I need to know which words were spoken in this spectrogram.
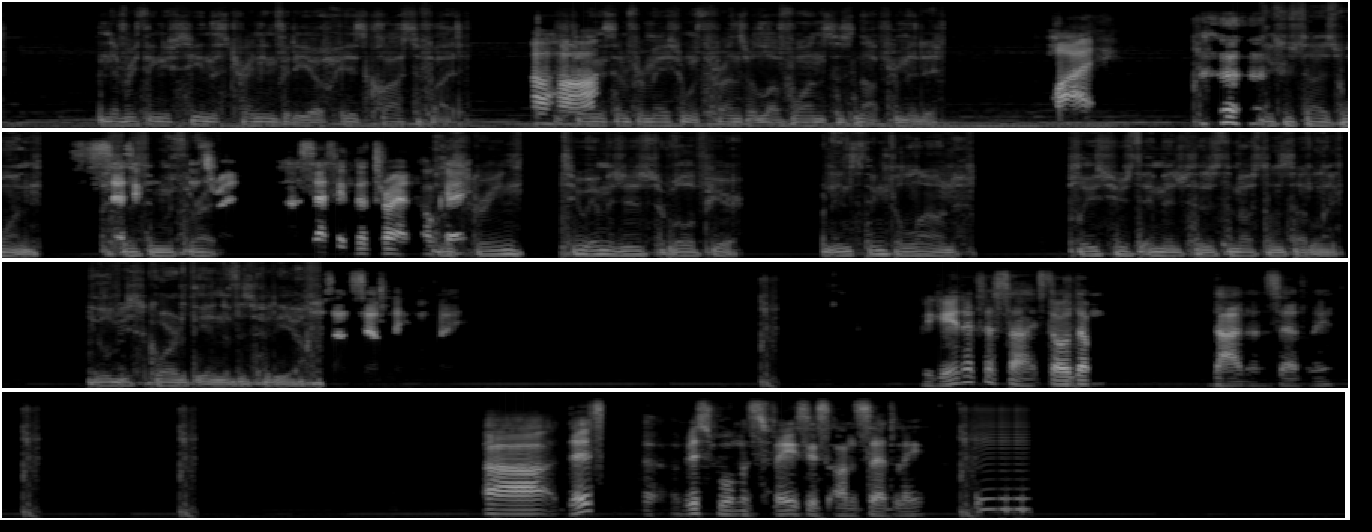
and everything you see in this training video is classified. Uh huh. Sharing this information with friends or loved ones is not permitted. Why? Exercise 1. Assessing the threat. Assessing the threat. okay. On Okay. the screen, two images will appear. On instinct alone, please choose the image that is the most unsettling. Be scored at the end of this video. Unsettling. Okay. Begin exercise. So the not unsettling. Uh, this uh, this woman's face is unsettling.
